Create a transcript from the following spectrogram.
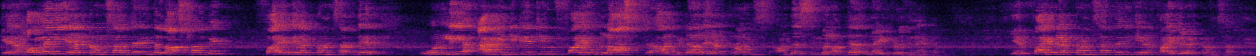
here how many electrons are there in the last orbit? Five electrons are there. Only I am indicating five last orbital electrons on the symbol of the nitrogen atom here five electrons are there here five electrons are there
